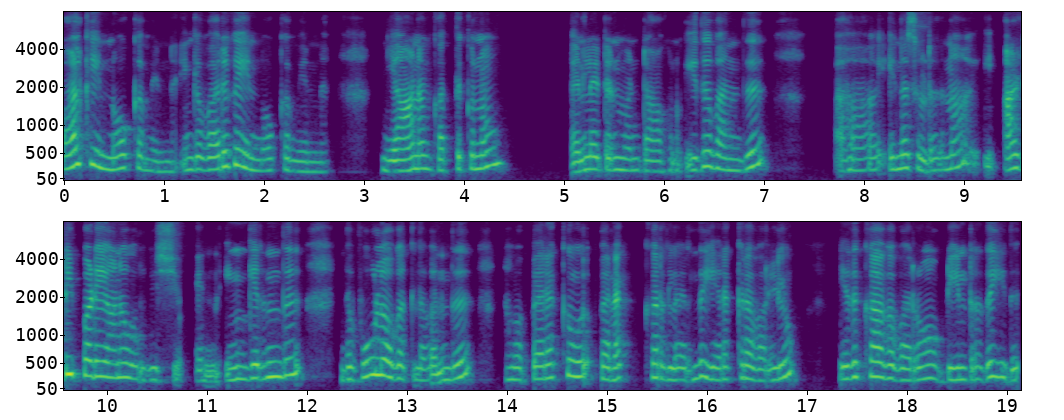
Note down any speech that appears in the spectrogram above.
வாழ்க்கையின் நோக்கம் என்ன? இங்க வருகையின் நோக்கம் என்ன? ஞானம் கத்துக்கணும் என்லைட்டன்மெண்ட் ஆகணும். இது வந்து ஆஹ் என்ன சொல்றதுன்னா அடிப்படையான ஒரு விஷயம். என் இங்கிருந்து இந்த பூலோகத்துல வந்து நம்ம பிறக்கு பிறக்கறதுல இருந்து இறக்குற வரலையும் எதுக்காக வர்றோம் அப்படின்றது இது.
